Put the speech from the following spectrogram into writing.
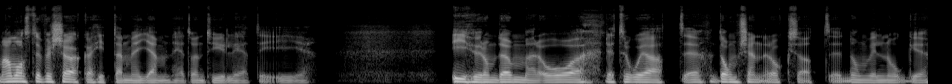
man måste försöka hitta en mer jämnhet och en tydlighet i, i, i hur de dömer och det tror jag att eh, de känner också att eh, de vill nog eh,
